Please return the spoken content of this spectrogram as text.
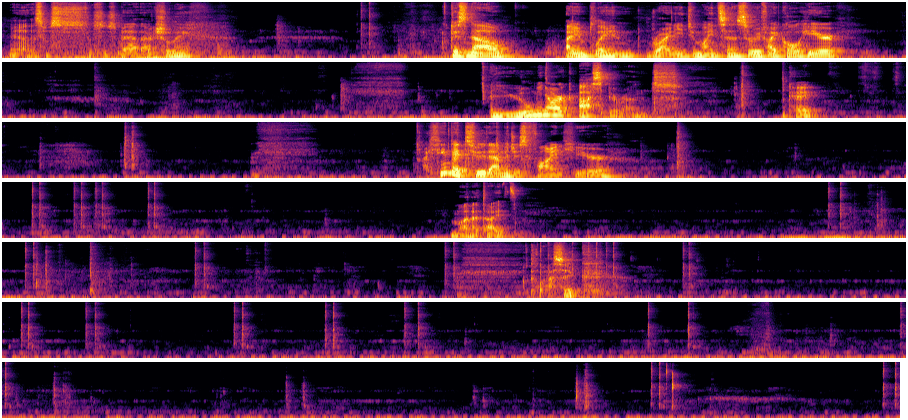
Yeah, this was this was bad actually. Because now I am playing right into Mindcensor if I call here. A Luminarch Aspirant. Okay. I think the two damage is fine here. Tight. Classic.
